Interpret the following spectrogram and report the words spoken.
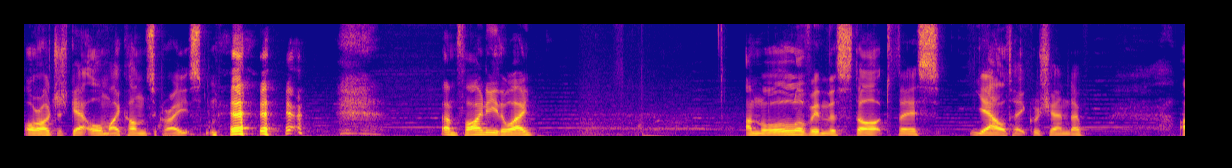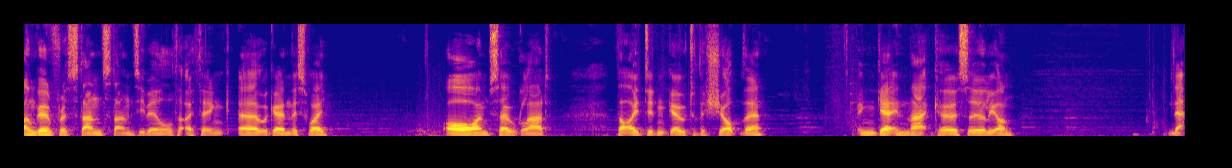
Or I'll just get all my consecrates. I'm fine either way. I'm loving the start to this. Yeah, I'll take Crescendo. I'm going for a stand stancy build, I think. Uh, we're going this way. Oh, I'm so glad that I didn't go to the shop there. And getting that curse early on. Nah,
